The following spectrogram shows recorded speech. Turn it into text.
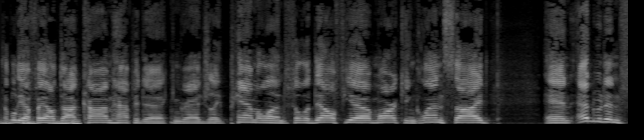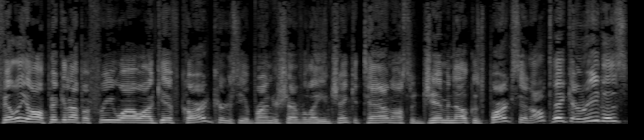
WFIL.com. Happy to congratulate Pamela in Philadelphia, Mark in Glenside, and Edward and Philly all picking up a free Wawa gift card, courtesy of Bryner Chevrolet in Jenkintown. Also, Jim in Elkins Park said, I'll take a Rita's.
